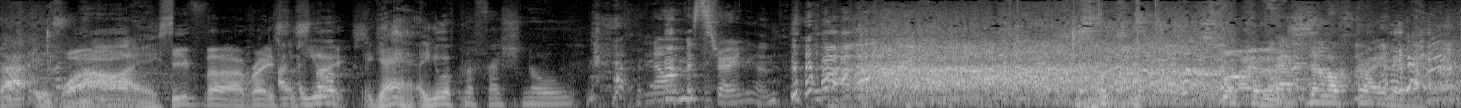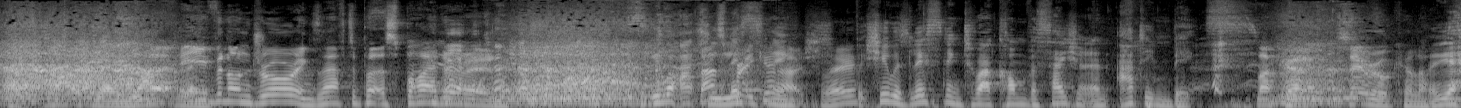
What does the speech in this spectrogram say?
That is Wow. nice. You've uh, raised Are the you a, stakes. yeah, are you a professional? No, I'm Australian. Professional Australian. lovely, lovely. Even on drawings, they have to put a spider in. You were actually That's pretty listening. good, actually. But she was listening to our conversation and adding bits. like a serial killer. Yeah.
